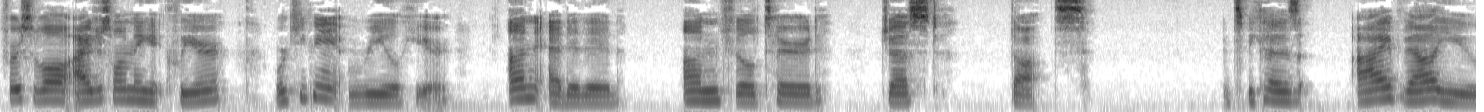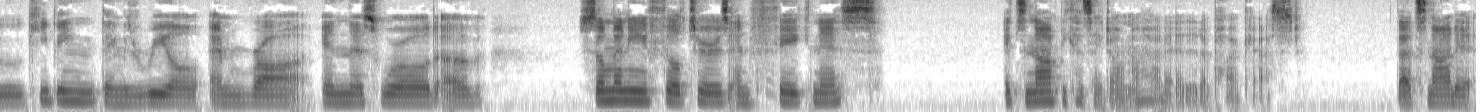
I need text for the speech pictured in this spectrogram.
first of all, I just want to make it clear we're keeping it real here, unedited, unfiltered, just thoughts. It's because I value keeping things real and raw in this world of so many filters and fakeness. It's not because I don't know how to edit a podcast. That's not it.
